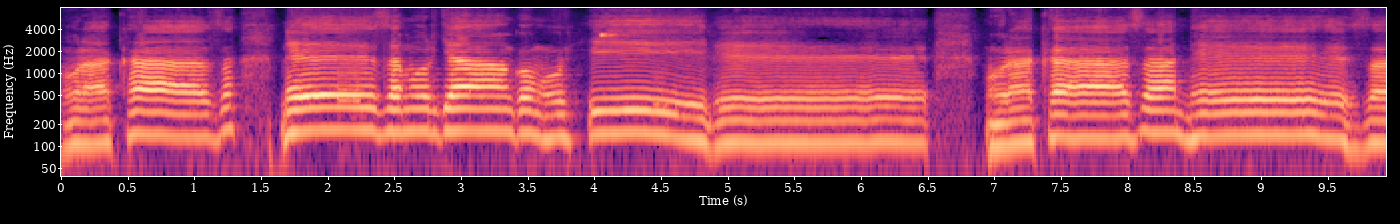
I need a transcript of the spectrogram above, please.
murakaza neza muryango muhire. Murakaza neza.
